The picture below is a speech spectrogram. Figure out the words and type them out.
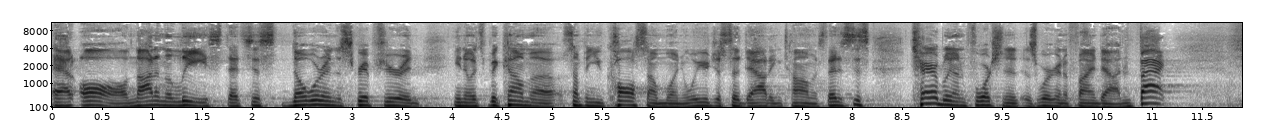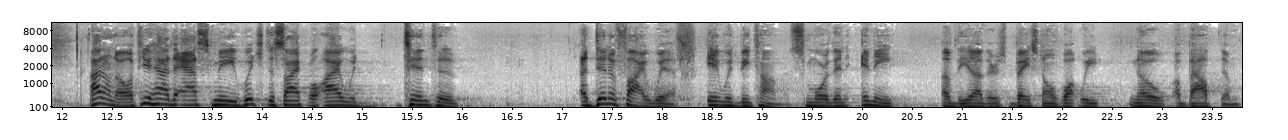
at all, not in the least. That's just nowhere in the scripture. And, you know, it's become uh, something you call someone. Well, you're just a doubting Thomas. That is just terribly unfortunate, as we're going to find out. In fact, I don't know. If you had to ask me which disciple I would tend to identify with, it would be Thomas more than any of the others based on what we know about them.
